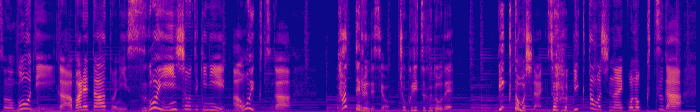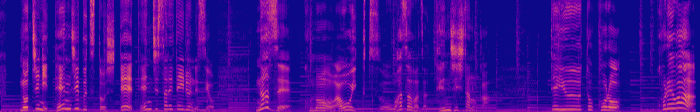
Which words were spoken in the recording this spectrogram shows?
そのゴーディが暴れた後にすごい印象的に青い靴が立ってるんですよ。直立不動で。びくともしない。そうびくともしないこの靴が後に展示物として展示されているんですよ。なぜこの青い靴をわざわざ展示したのか。っていうところ。これは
